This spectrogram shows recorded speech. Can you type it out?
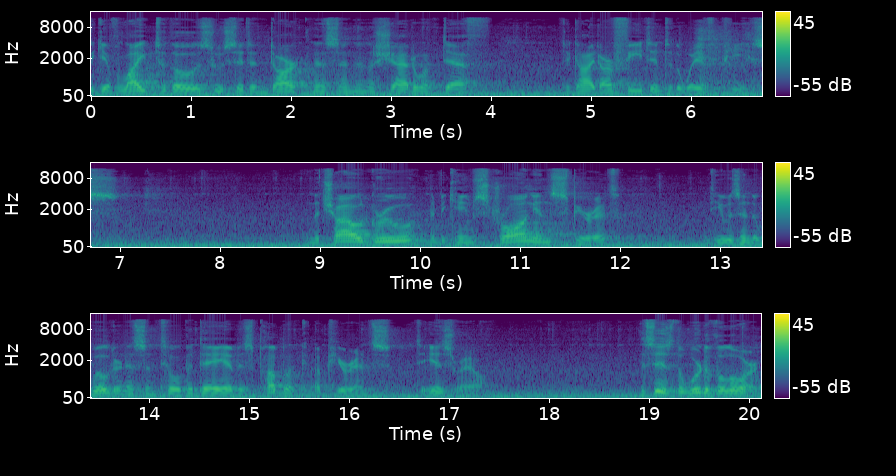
to give light to those who sit in darkness and in the shadow of death, to guide our feet into the way of peace. And the child grew and became strong in spirit, and he was in the wilderness until the day of his public appearance to Israel. This is the word of the Lord.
